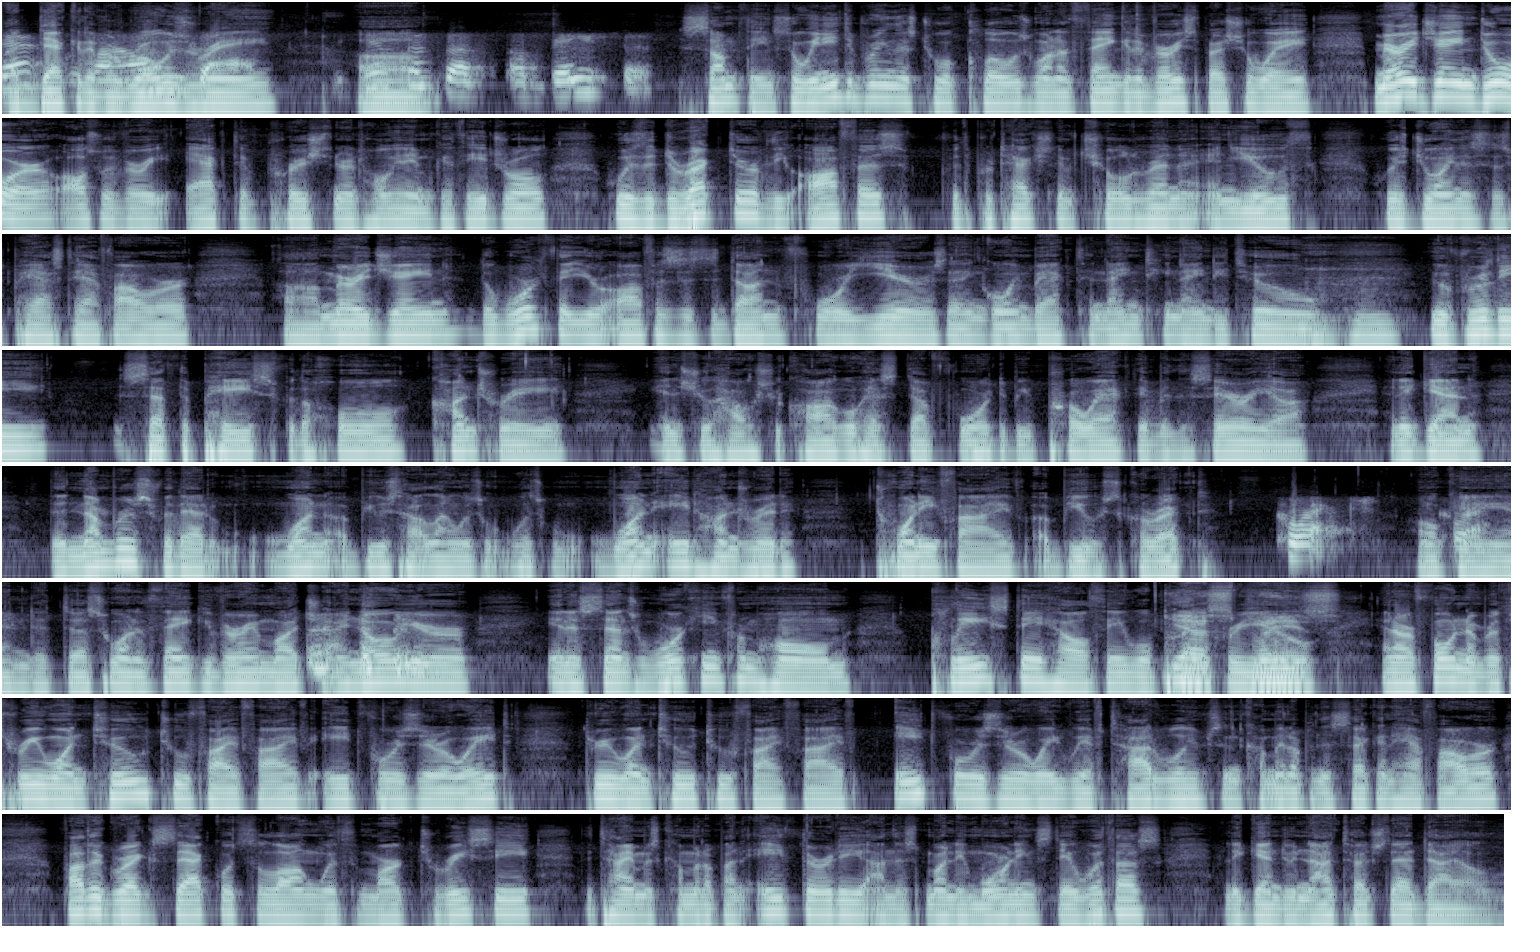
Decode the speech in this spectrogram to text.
a decade of a rosary. us. It um, gives us a, a basis. something. So we need to bring this to a close. want to thank in a very special way Mary Jane Doerr, also a very active parishioner at Holy Name Cathedral, who is the director of the Office for the Protection of Children and Youth, who has joined us this past half hour. Uh, Mary Jane, the work that your office has done for years, and going back to 1992, you've really set the pace for the whole country in how Chicago has stepped forward to be proactive in this area. And again, the numbers for that one abuse hotline was was one eight hundred twenty five abuse, correct? Correct. Okay, and I just want to thank you very much. I know you're in a sense working from home. Please stay healthy. We'll pray Yes, for you. please. And our phone number 312-255-8408, 312-255-8408. We have Todd Williamson coming up in the second half hour. Father Greg Sakowicz along with Mark Teresi. The time is coming up on 8:30 on this Monday morning. Stay with us. And again, do not touch that dial.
